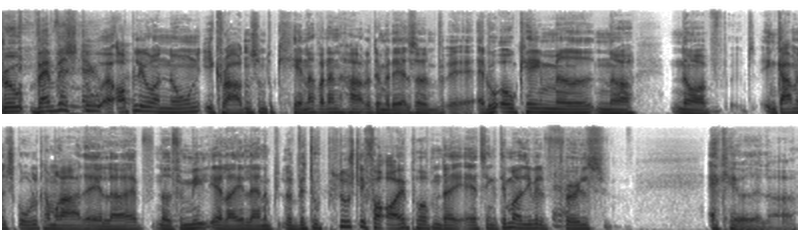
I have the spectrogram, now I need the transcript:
True. Hvad hvis du oplever nogen i crowden, som du kender? Hvordan har du det med det? Altså, er du okay med, når, når en gammel skolekammerat, eller noget familie, eller et eller andet, hvis du pludselig får øje på dem, der, jeg tænker, det må alligevel ja. føles akavet, eller,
